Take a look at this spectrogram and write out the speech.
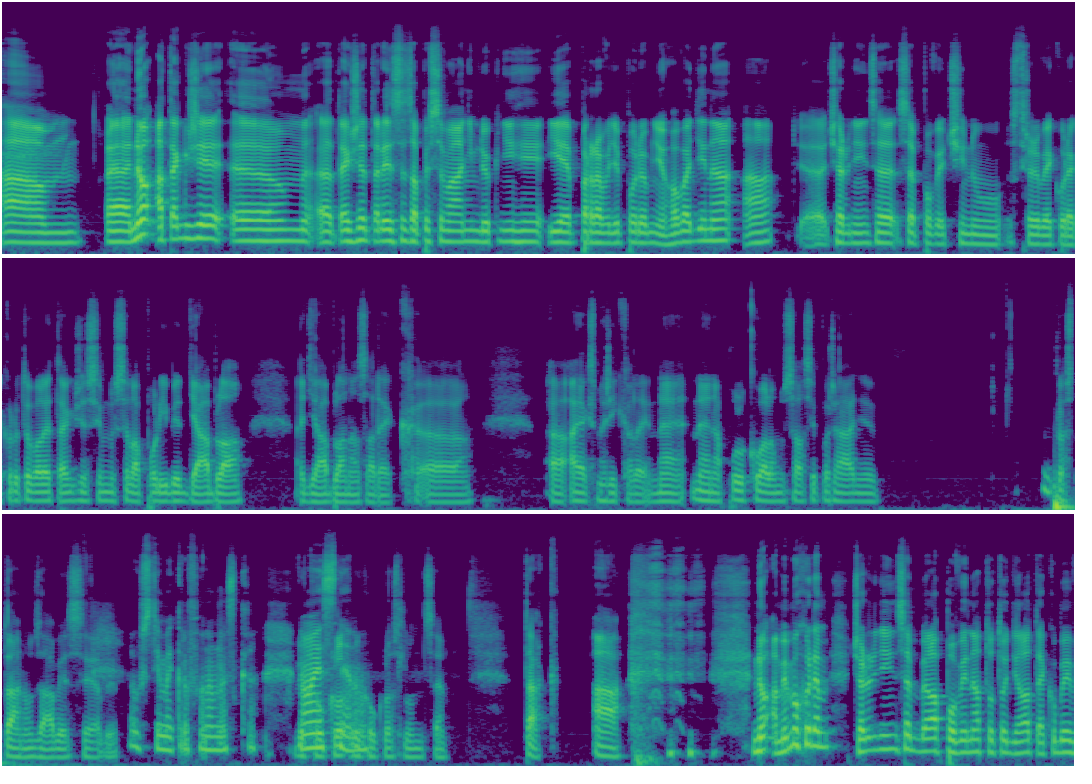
Um, no a takže, um, takže tady se zapisováním do knihy je pravděpodobně hovadina a eh, čarodějnice se po většinu středověku rekrutovaly tak, že si musela políbit ďábla a ďábla na zadek. Uh, a, a jak jsme říkali, ne, ne na půlku, ale musela si pořádně roztáhnout závěsy, aby Já už s tím mikrofonem dneska. No, vykouklo, jasně, no. vykouklo slunce. Tak a no a mimochodem čarodějnice byla povinna toto dělat jakoby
